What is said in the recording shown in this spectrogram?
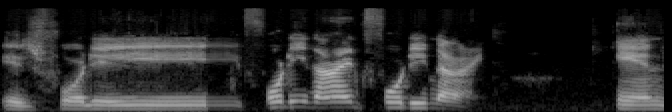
is 40, 49, 49 in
